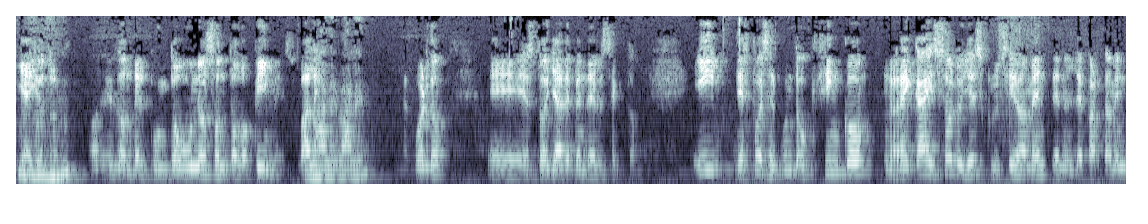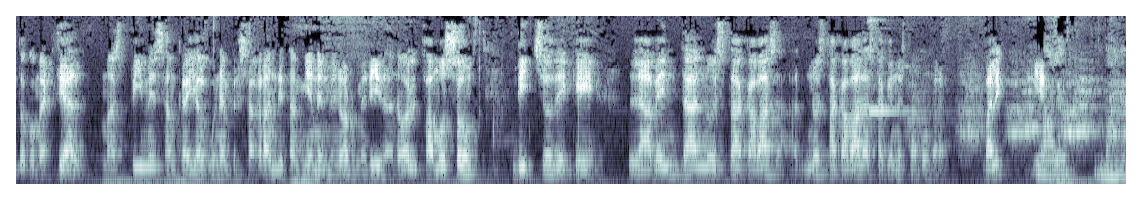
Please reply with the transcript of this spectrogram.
y hay uh -huh. otros sectores donde el punto 1 son todo pymes, ¿vale? Vale, vale acuerdo? Eh, esto ya depende del sector. Y después el punto 5 recae solo y exclusivamente en el departamento comercial, más pymes, aunque hay alguna empresa grande también en menor medida, ¿no? El famoso dicho de que la venta no está acabada, no está acabada hasta que no está cobrada, ¿vale? Bien. Vale, vale.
